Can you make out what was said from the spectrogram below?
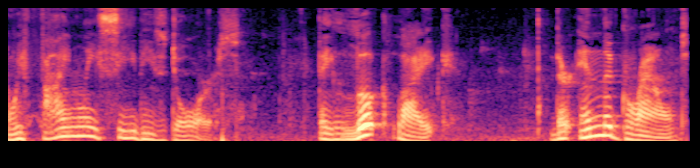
And we finally see these doors. They look like they're in the ground,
